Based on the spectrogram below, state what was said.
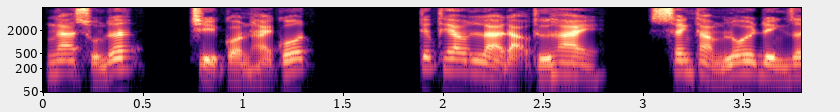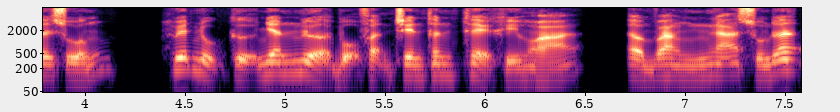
ngã xuống đất, chỉ còn hải cốt. Tiếp theo là đạo thứ hai, xanh thảm lôi đình rơi xuống, huyết nhục cự nhân nửa bộ phận trên thân thể khí hóa ẩm vang ngã xuống đất.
